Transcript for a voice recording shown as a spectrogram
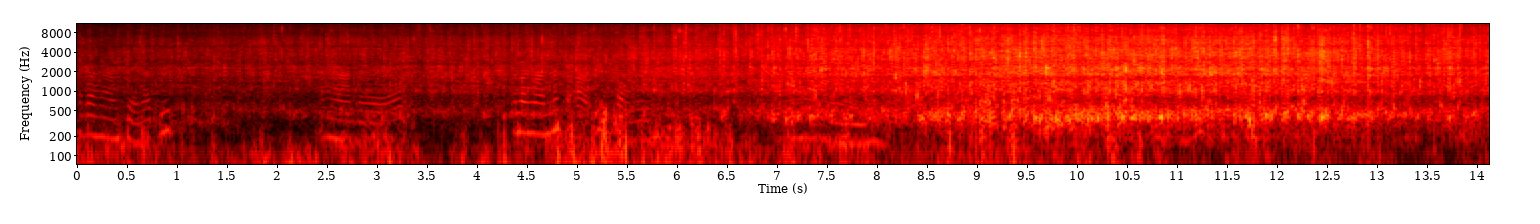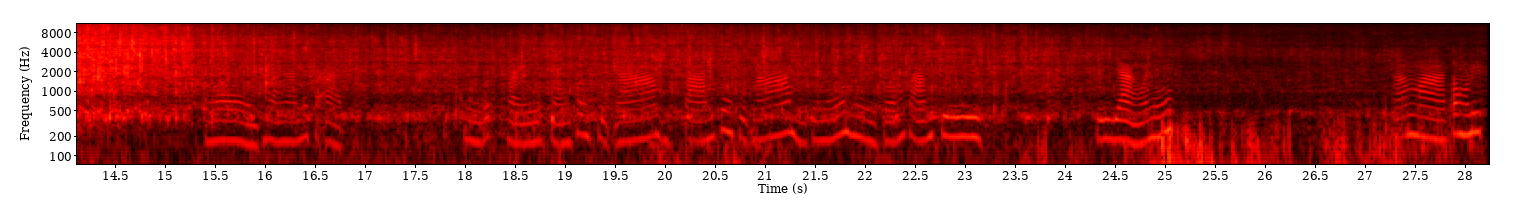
พ ลังงานแสงอาทิตย์ทำงานแล้วพลังงานไม่สะอาดที่สองโอ้ยพลังงานไม่สะอาดหนึ่งรถไถสองเครื่องสูบน้ำสามเครื่องสูบน้ำอยู่ตรงโน้นหนึ่งสองสามสี่สี่อย่างวันนี้น้ำมาต้องรีบ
